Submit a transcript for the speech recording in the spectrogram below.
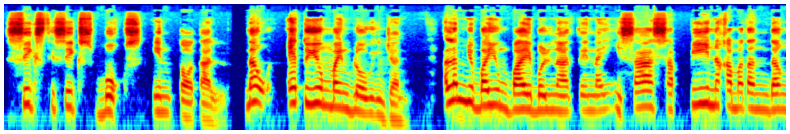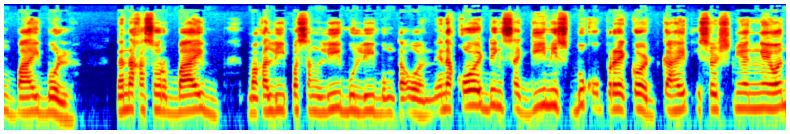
66 books in total. Now, eto yung mind-blowing dyan. Alam nyo ba yung Bible natin ay isa sa pinakamatandang Bible na nakasurvive makalipas ang libu-libong taon. And according sa Guinness Book of Record, kahit isearch nyo yan ngayon,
